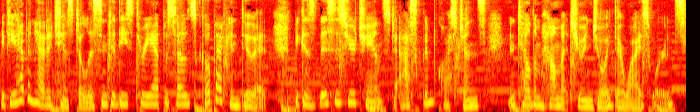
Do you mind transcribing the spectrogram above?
If you haven't had a chance to listen to these three episodes, go back and do it because this is your chance to ask them questions and tell them how much you enjoyed their wise words.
